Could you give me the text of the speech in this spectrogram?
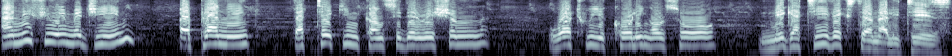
And if you imagine a planning that take in consideration what we are calling also negative externalities,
